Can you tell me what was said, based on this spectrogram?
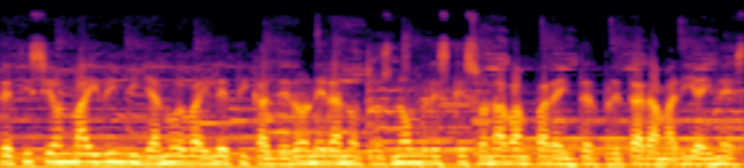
decisión. Mayrin Villanueva y Leti Calderón eran otros nombres que sonaban para interpretar a María Inés,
